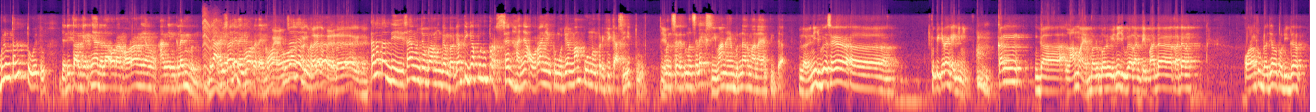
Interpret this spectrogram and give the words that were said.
Belum tentu itu. Jadi targetnya adalah orang-orang yang angin kelembeng. Ya, bisa jadi. Timur ke timur. Bisa ke beda gitu. Karena tadi saya mencoba menggambarkan 30% hanya orang yang kemudian mampu memverifikasi itu. Iya. Mensele- menseleksi mana yang benar, mana yang tidak. Lah ini juga saya eh, kepikiran kayak gini. kan nggak lama ya, baru-baru ini juga kan tim ada kadang orang tuh belajar otodidak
